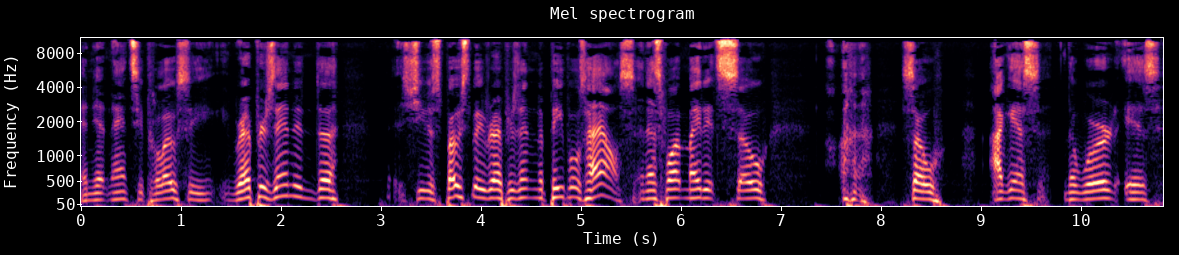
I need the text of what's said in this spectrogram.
and yet Nancy Pelosi represented the she was supposed to be representing the people's house, and that's what made it so. so, I guess the word is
